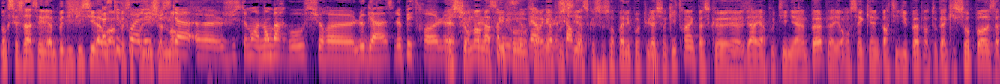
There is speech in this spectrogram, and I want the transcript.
donc c'est ça, c'est un peu difficile à voir un peu ce positionnement. Est-ce qu'il faut aller jusqu'à justement un embargo sur euh, le gaz, le pétrole et Sûrement, mais après il faut faire gaffe aussi à ce que ce ne soit pas les populations qui trinquent, parce que derrière Poutine il y a un peuple, et on sait qu'il y a une partie du peuple en tout cas qui s'oppose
